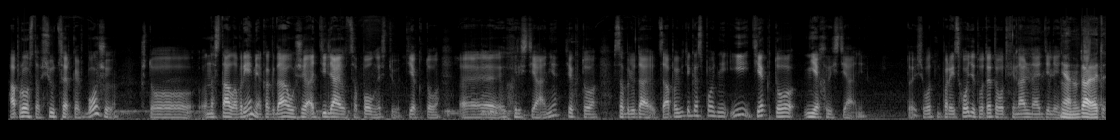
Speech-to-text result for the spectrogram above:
а просто всю церковь Божию что настало время, когда уже отделяются полностью те, кто э, христиане, те, кто соблюдают заповеди Господни, и те, кто не христиане. То есть вот происходит вот это вот финальное отделение. Не, ну да, это,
